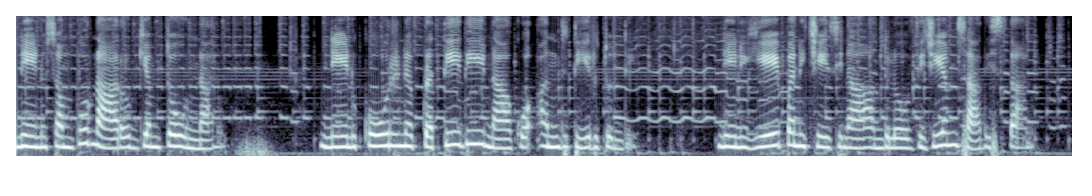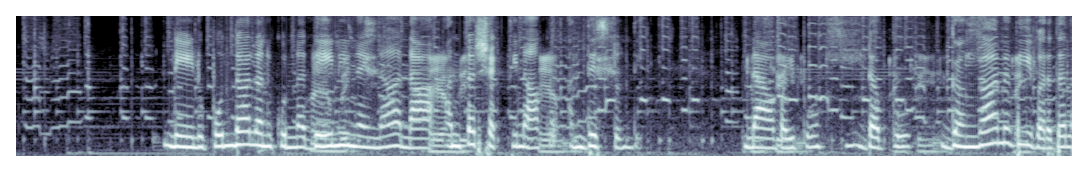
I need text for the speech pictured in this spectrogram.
నేను సంపూర్ణ ఆరోగ్యంతో ఉన్నాను. నేను కోరిన ప్రతిదీ నాకు అంది తీరుతుంది. నేను ఏ పని చేసినా అందులో విజయం సాధిస్తాను. నేను పొందాలనుకున్న దేనినైనా నా అంతర్శక్తి నాకు అందిస్తుంది. నా వైపు డబ్బు గంగానది వరదల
